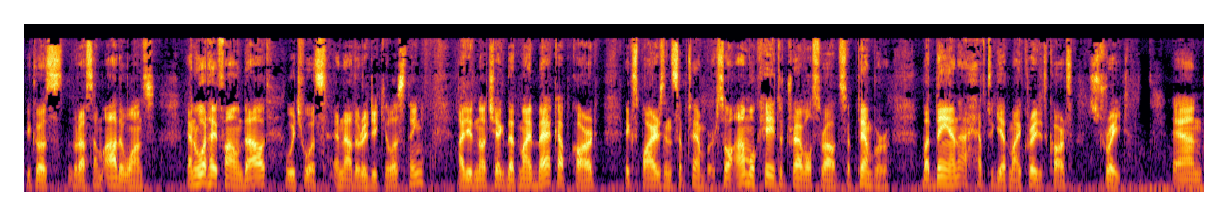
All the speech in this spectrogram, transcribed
because there are some other ones and what I found out, which was another ridiculous thing, I did not check that my backup card expires in September. So I'm okay to travel throughout September, but then I have to get my credit cards straight. And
